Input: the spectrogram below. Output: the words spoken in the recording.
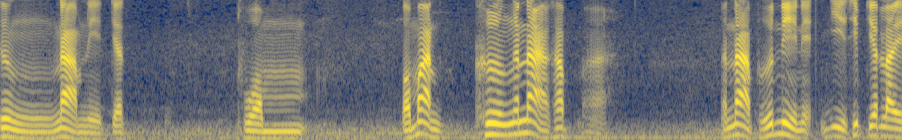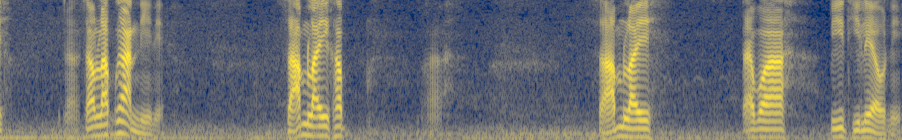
ซึ่งน้ำนี่จะท่วม ประมาณเครืองเงินหน้าครับอ่าเงินหน้าพื้นนี่เนี่ยยี่สิบเจ็ดไรอ่าสำหรับงานนี่เนี่ยสามไรครับอ่าสามไรแต่ว่าปีที่แล้วนี่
